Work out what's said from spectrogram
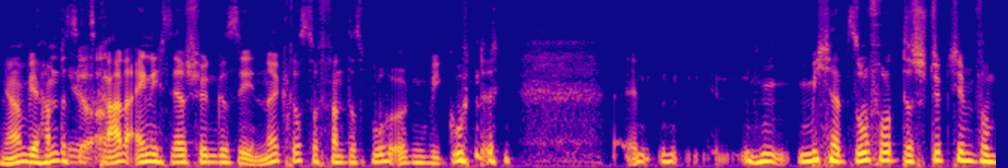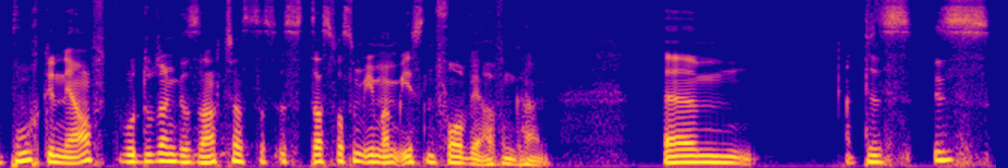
Ja, wir haben das jetzt Ja. gerade eigentlich sehr schön gesehen. Ne? Christoph fand das Buch irgendwie gut. Mich hat sofort das Stückchen vom Buch genervt, wo du dann gesagt hast, das ist das, was man ihm am ehesten vorwerfen kann. Ähm, das ist,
